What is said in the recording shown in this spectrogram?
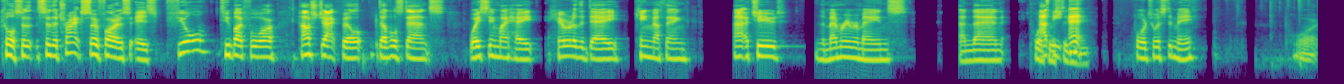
Cool. So so the tracks so far is is Fuel, Two by Four, House Jack Built, Devil's Dance, Wasting My Hate, Hero of the Day, King Nothing, Attitude, The Memory Remains, and then Poor At the twisted end- me. Poor Twisted Me. Poor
